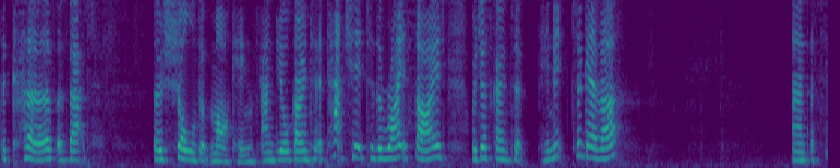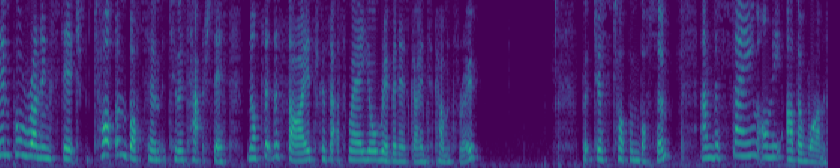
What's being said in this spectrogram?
the curve of that those shoulder markings and you're going to attach it to the right side. We're just going to pin it together and a simple running stitch top and bottom to attach this. Not at the sides because that's where your ribbon is going to come through but just top and bottom. And the same on the other one.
